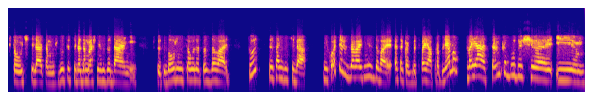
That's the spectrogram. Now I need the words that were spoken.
что учителя там ждут от тебя домашних заданий, что ты должен все вот это сдавать. Тут ты сам за себя. Не хочешь сдавать, не сдавай. Это как бы твоя проблема, твоя оценка будущее, и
